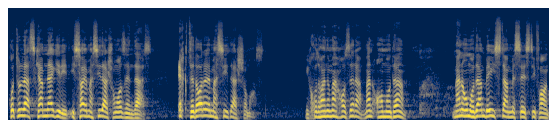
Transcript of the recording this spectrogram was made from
خودتون دست کم نگیرید. عیسی مسیح در شما زنده است. اقتدار مسیح در شماست. این خداوند من حاضرم. من آمادم. من آمادم بیستم مثل استیفان.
